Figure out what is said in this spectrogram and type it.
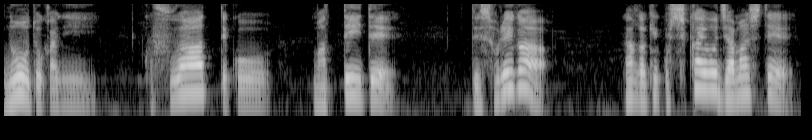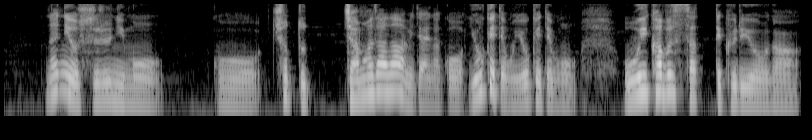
脳とかにこうふわってこう舞っていてでそれがなんか結構視界を邪魔して何をするにもこうちょっと邪魔だなみたいなこう避けても避けても覆いかぶさってくるような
